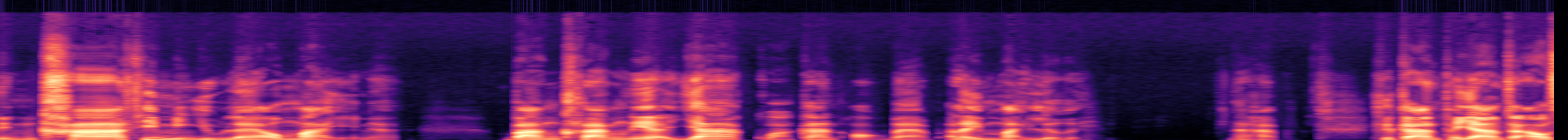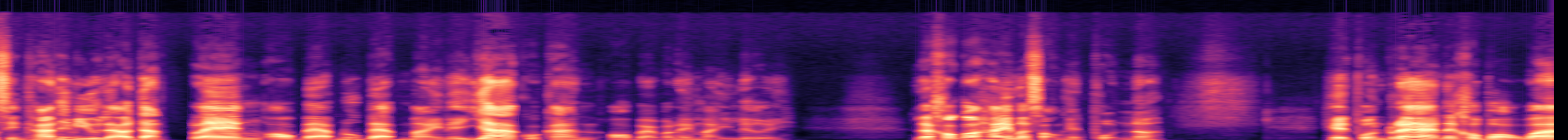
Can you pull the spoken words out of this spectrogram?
สินค้าที่มีอยู่แล้วใหม่เนี่ยบางครั้งเนี่ยยากกว่าการออกแบบอะไรใหม่เลยนะครับคือการพยายามจะเอาสินค้าที่มีอยู่แล้ว ดัดแปลงออกแบบรูปแบบใหม่เนี่ยยากกว่าการออกแบบอะไรใหม่เลย แล้วเขาก็ให้มาสองเหตุผลเนาะเหตุผลแรกเนี่ยเขาบอกว่า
